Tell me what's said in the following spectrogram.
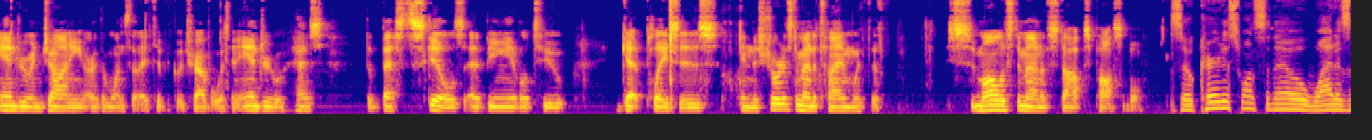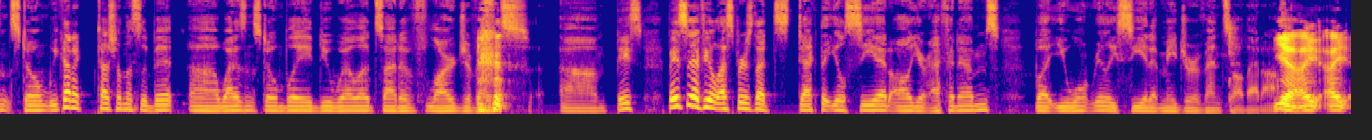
Andrew and Johnny are the ones that I typically travel with. And Andrew has the best skills at being able to get places in the shortest amount of time with the smallest amount of stops possible. So Curtis wants to know why doesn't Stone? We kind of touched on this a bit. Uh, why doesn't Stoneblade do well outside of large events? um, base, basically, I feel Esper's that deck that you'll see at all your F and M's, but you won't really see it at major events all that often. Yeah, I, I,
